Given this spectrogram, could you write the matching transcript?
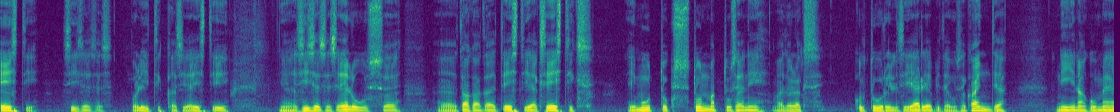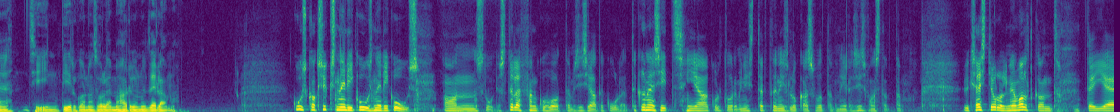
Eesti-siseses poliitikas ja Eesti ja siseses elus eh, tagada, et Eesti jääks Eestiks, ei muutuks tundmatuseni, vaid oleks kultuurilise järjepidevuse kandja. nii nagu me siin piirkonnas oleme harjunud elama kuus, kaks, üks, neli, kuus, neli, kuus on stuudios telefon, kuhu ootame siis heade kuulajate kõnesid ja kultuuriminister Tõnis Lukas võtab neile siis vastata. üks hästi oluline valdkond teie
